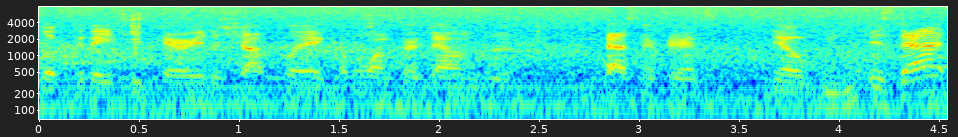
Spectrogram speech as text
looked at A.T. Perry, the shot play, a couple on third downs, the pass interference. You know, mm-hmm. is that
